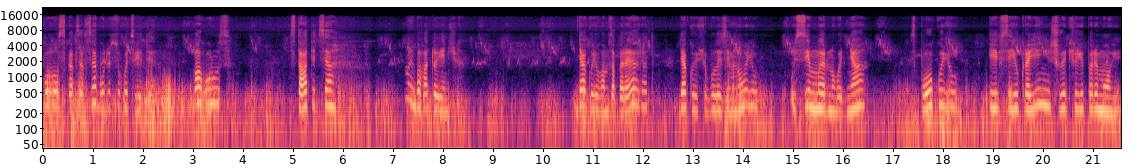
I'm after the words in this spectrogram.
полоска, це все будуть сухоцвіти. Лагурус, статиця, ну і багато інших. Дякую вам за перегляд. Дякую, що були зі мною. Усім мирного дня, спокою і всій Україні швидшої перемоги.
